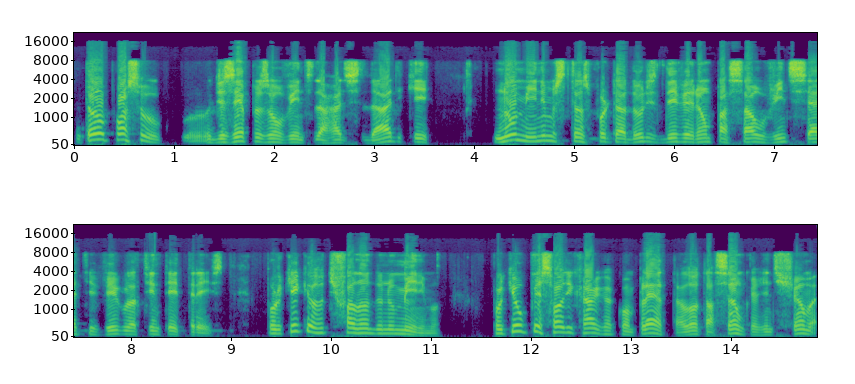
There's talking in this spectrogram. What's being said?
Então eu posso uh, dizer para os ouvintes da Rádio Cidade que, no mínimo, os transportadores deverão passar o 27,33. Por que, que eu estou te falando no mínimo? Porque o pessoal de carga completa, a lotação que a gente chama,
